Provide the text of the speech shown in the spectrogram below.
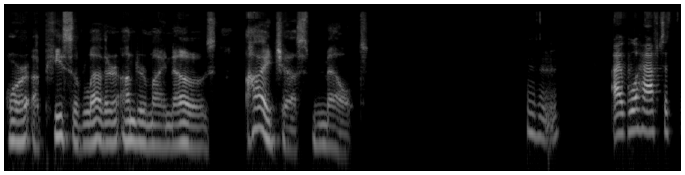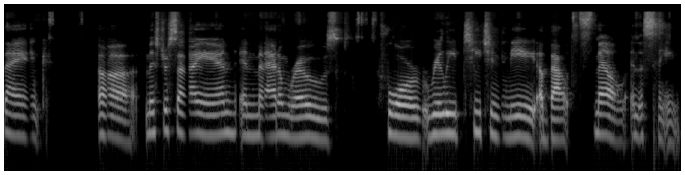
or a piece of leather under my nose, I just melt. Mm-hmm. I will have to thank uh, Mr. Cyan and Madame Rose for really teaching me about smell in the scene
